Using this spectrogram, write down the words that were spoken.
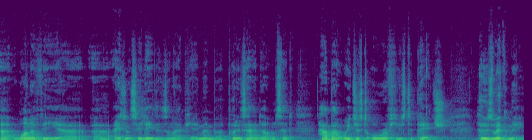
Uh, one of the uh, uh agency leaders, an IPA member, put his hand up and said, "How about we just all refuse to pitch? Who's with me?"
